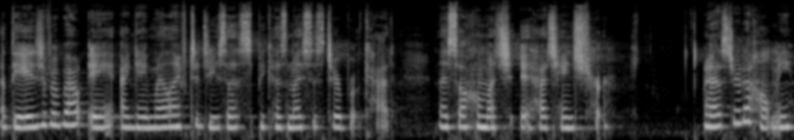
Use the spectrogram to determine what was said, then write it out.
At the age of about eight, I gave my life to Jesus because my sister Brooke had, and I saw how much it had changed her. I asked her to help me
